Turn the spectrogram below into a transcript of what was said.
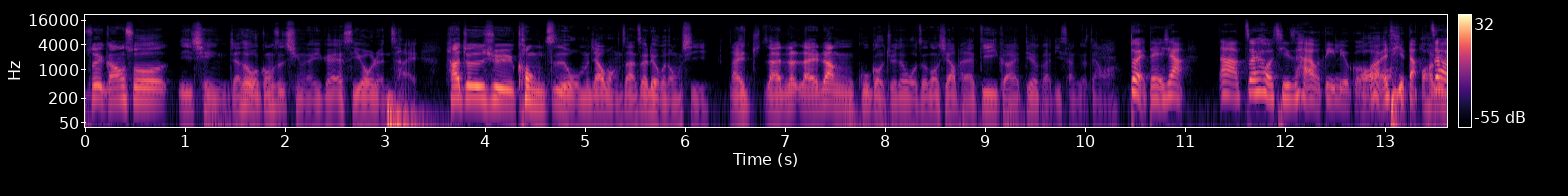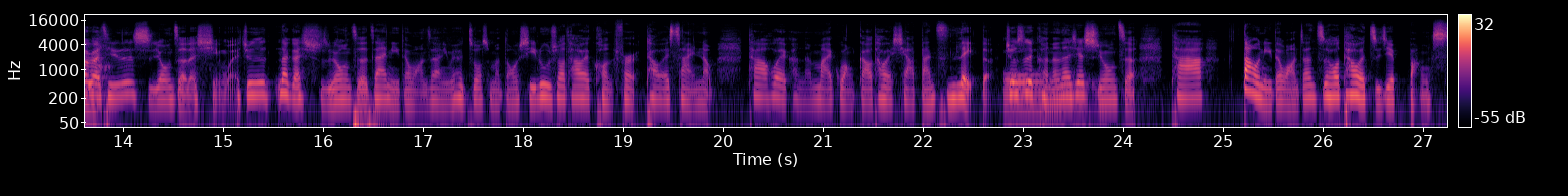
所以刚刚说你请，假设我公司请了一个 SEO 人才，他就是去控制我们家网站这六个东西，来来来让 Google 觉得我这东西要排在第一个、还是第二个、第三个，这样吗？对，等一下，那最后其实还有第六个我会提到，最后一个其实是使用者的行为，就是那个使用者在你的网站里面会做什么东西，例如说他会 convert，他会 sign up，他会可能买广告，他会下单之类的，就是可能那些使用者他。到你的网站之后，他会直接 bounce。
